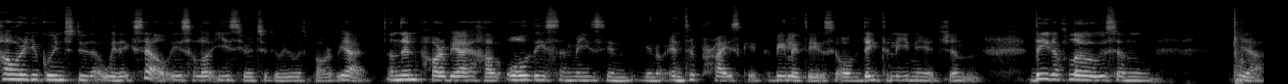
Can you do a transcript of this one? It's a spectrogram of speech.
how are you going to do that with Excel? It's a lot easier to do it with Power BI. And then Power BI have all these amazing, you know, enterprise capabilities of data lineage and data flows and yeah,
